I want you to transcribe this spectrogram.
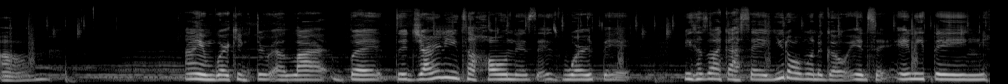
Um, I am working through a lot, but the journey to wholeness is worth it because, like I said, you don't want to go into anything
